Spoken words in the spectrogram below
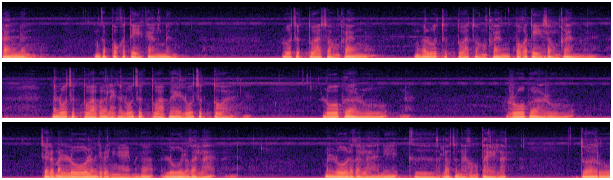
ครั้งหนึ่ง มันก็ปกติครั้งหนึ่ง รู้สึกตัวสองครั้ง มันก็รู้สึกตัวสองครั้ง ปกติสองครั้ง มันรู้สึกตัวเพื่ออะไรก็รู้สึกตัวเพื่อให้รู้สึกตัว รู้เพื่อรู้ รู้เพื่อรู้ เสร็จแล้วมันรู้แล้วมันจะเป็นยังไง มันก็รู้แล้วก็ละ มันรู้แล้วก็ละ อันนี้คือลักษณะของไตรลักษณ์ตัวรู้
